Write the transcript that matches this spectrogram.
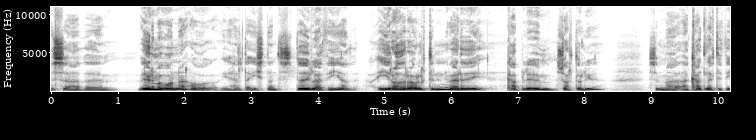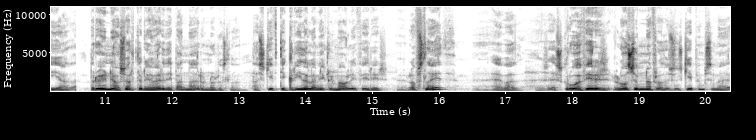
þess að um, við erum að vona og ég held að Ísland stöðla því að í ráðráðlöktuninu verði kapli um svartolju sem að kalla eftir því að bruni á svartolju verði bannaður á Norðurslóðum. Það skipti gríðarlega miklu máli fyrir lofslæðið ef að skrúa fyrir losununa frá þessum skipum sem að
